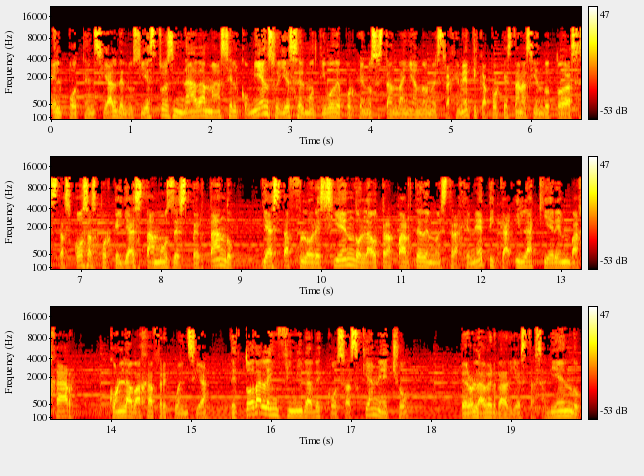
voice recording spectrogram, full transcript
el potencial de luz. Y esto es nada más el comienzo y es el motivo de por qué nos están dañando nuestra genética, por qué están haciendo todas estas cosas, porque ya estamos despertando, ya está floreciendo la otra parte de nuestra genética y la quieren bajar con la baja frecuencia de toda la infinidad de cosas que han hecho, pero la verdad ya está saliendo.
